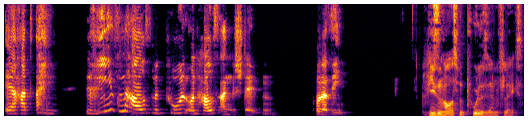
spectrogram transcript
er hat ein Riesenhaus mit Pool und Hausangestellten. Oder sie. Riesenhaus mit Pool ist ja ein Flex.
